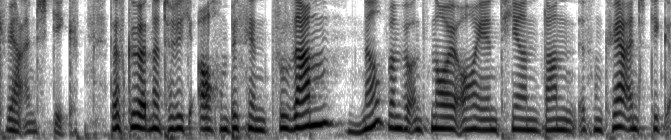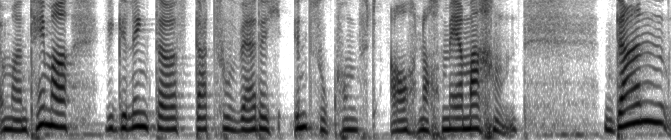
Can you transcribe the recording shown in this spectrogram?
Quereinstieg. Das gehört natürlich auch ein bisschen zusammen. Ne? Wenn wir uns neu orientieren, dann ist ein Quereinstieg immer ein Thema. Wie gelingt das? Dazu werde ich in Zukunft auch noch mehr machen. Dann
